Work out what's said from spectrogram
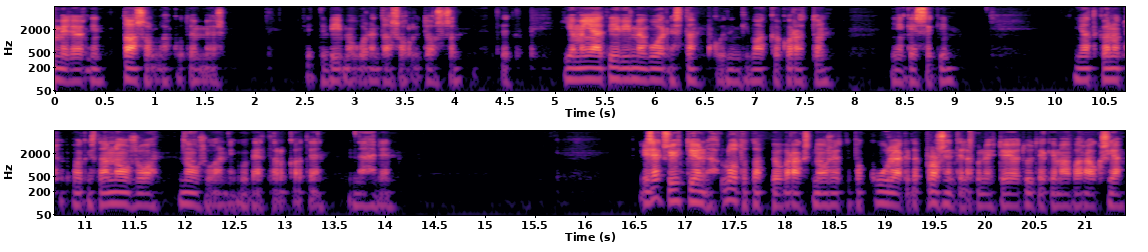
miljardin tasolla, kuten myös sitten viime vuoden taso oli tuossa. Hieman jäätiin viime vuodesta kuitenkin, vaikka korot on Jenkessäkin jatkanut oikeastaan nousua, nousua niin kuin vertailukauteen nähden. Lisäksi yhtiön luottotappiovaraukset nousivat jopa 60 prosentilla, kun yhtiö joutui tekemään varauksia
